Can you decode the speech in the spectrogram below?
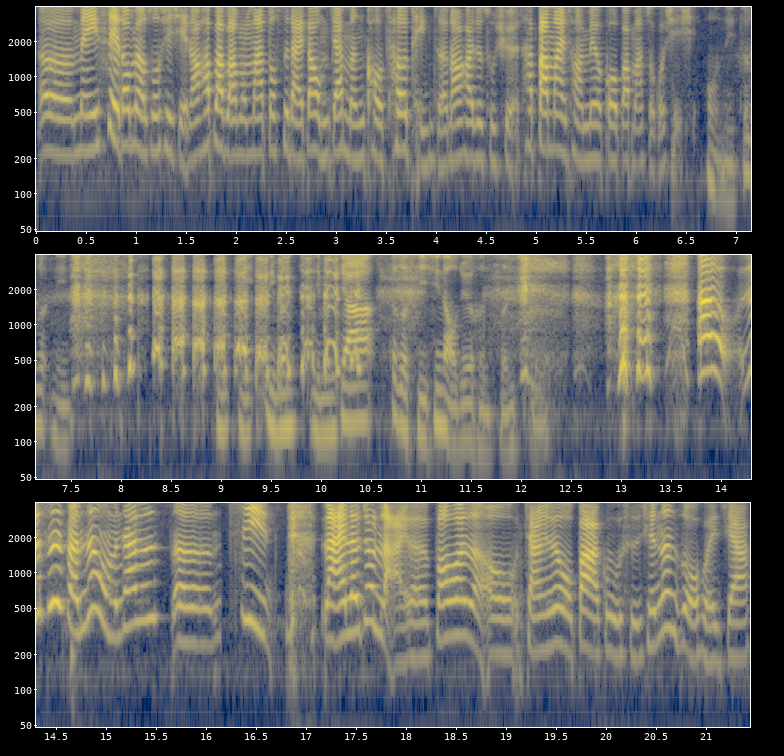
呃每一次也都没有说谢谢。然后他爸爸妈妈都是来到我们家门口，车停着，然后他就出去了。他爸妈也从来没有跟我爸妈说过谢谢。哦，你这个你 你你你们你们家这个习性呢，我觉得很神奇。呃，就是反正我们家就是呃，既 来了就来了，包括了哦，讲一个我爸故事。前阵子我回家，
